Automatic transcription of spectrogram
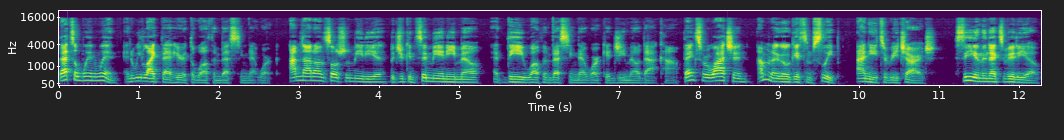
That's a win win, and we like that here at the Wealth Investing Network. I'm not on social media, but you can send me an email at thewealthinvestingnetwork at gmail.com. Thanks for watching. I'm gonna go get some sleep. I need to recharge. See you in the next video.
